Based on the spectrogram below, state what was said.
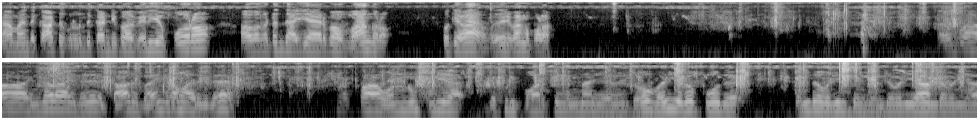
நாம் இந்த காட்டுக்குள்ளேருந்து கண்டிப்பாக வெளியே போகிறோம் அவங்ககிட்ட இருந்து ஐயாயிரம் ரூபாய் வாங்குறோம். ஓகேவா சரி வாங்க போகலாம் அப்பா என்னடா இது? காடு பயங்கரமாக இருக்குது. அப்பா ஒன்றும் புரியல. எப்படி போகிறது என்ன ஏது? ஏதோ வழி ஏதோ போகுது. எந்த வழின்னு தெரியல. இந்த வழியா அந்த வழியா?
